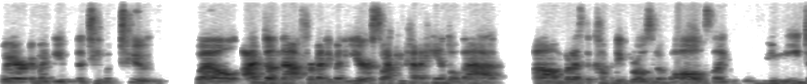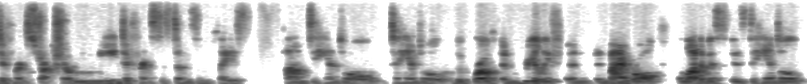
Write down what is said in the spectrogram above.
where it might be a team of two. Well, I've done that for many, many years, so I can kind of handle that. Um, but as the company grows and evolves, like we need different structure, we need different systems in place um, to handle to handle the growth. And really, in, in, my role, a lot of this is to handle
